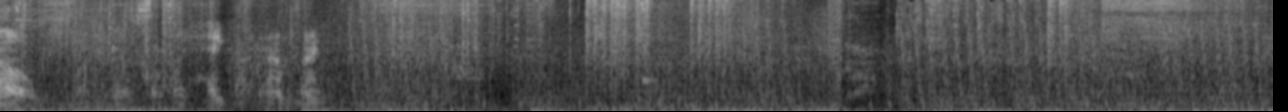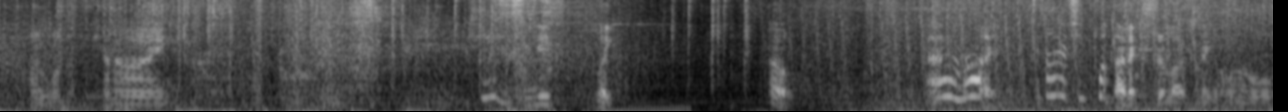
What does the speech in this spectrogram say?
Oh, for God's sakes, I hate that damn thing. I wonder, can I... Jesus, you need... Wait. Oh. Oh, right. Did I actually put that extra life thing on, or...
